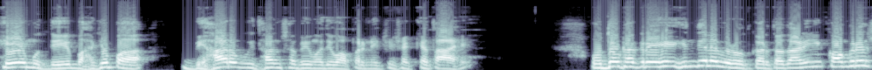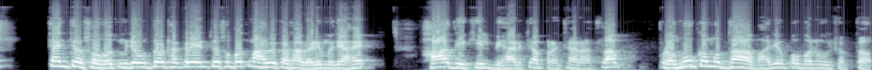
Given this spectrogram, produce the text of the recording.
हे मुद्दे भाजपा बिहार विधानसभेमध्ये वापरण्याची शक्यता आहे. उद्धव ठाकरे हे हिंदीला विरोध करतात आणि काँग्रेस त्यांच्यासोबत म्हणजे उद्धव ठाकरे यांच्यासोबत महाविकास आघाडीमध्ये आहे. हा देखील बिहारच्या प्रचारातला प्रमुख मुद्दा भाजप बनवू शकतं.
